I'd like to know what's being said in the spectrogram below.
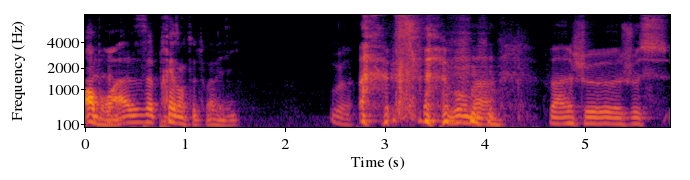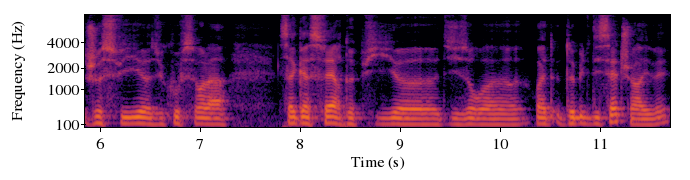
Ambroise, présente-toi, vas-y. Voilà. bon bah, bah, je, je, je suis euh, du coup sur la saga Sphère depuis euh, disons euh, ouais, 2017 je suis arrivé.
